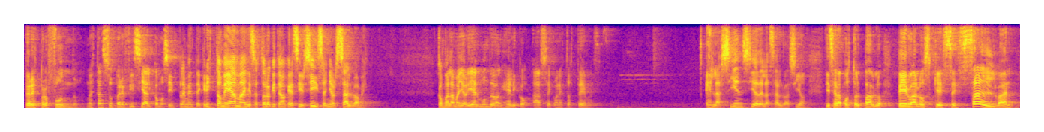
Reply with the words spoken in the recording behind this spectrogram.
pero es profundo, no es tan superficial como simplemente Cristo me ama y eso es todo lo que tengo que decir, sí, Señor, sálvame, como la mayoría del mundo evangélico hace con estos temas. Es la ciencia de la salvación, dice el apóstol Pablo, pero a los que se salvan,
